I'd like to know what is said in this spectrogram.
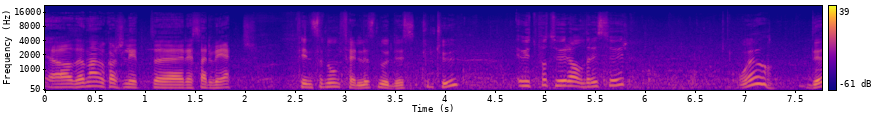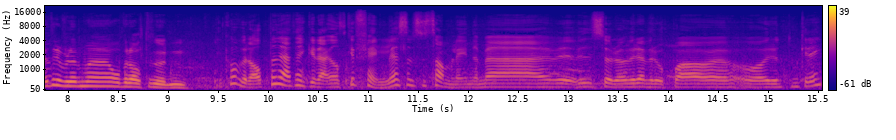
Ja, Den er jo kanskje litt uh, reservert. Fins det noen felles nordisk kultur? Ut på tur, aldri sur. Å ja. Det driver dere med overalt i Norden? Ikke overalt, men jeg tenker det er ganske felles hvis du sammenligner med sørover Europa og rundt omkring.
